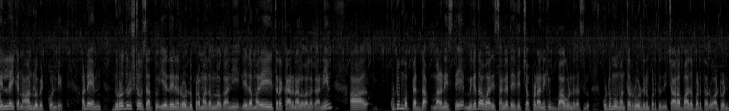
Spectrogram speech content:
బెల్ ఐకన్ ఆన్లో పెట్టుకోండి. అంటే దురదృష్టవశాత్తు ఏదైనా రోడ్డు ప్రమాదంలో కానీ లేదా మరే ఇతర కారణాల వల్ల కానీ ఆ కుటుంబ పెద్ద మరణిస్తే మిగతా వారి సంగతి అయితే చెప్పడానికి బాగుండదు అసలు. కుటుంబం అంతా రోడ్డున పడుతుంది. చాలా బాధపడతారు. అటువంటి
